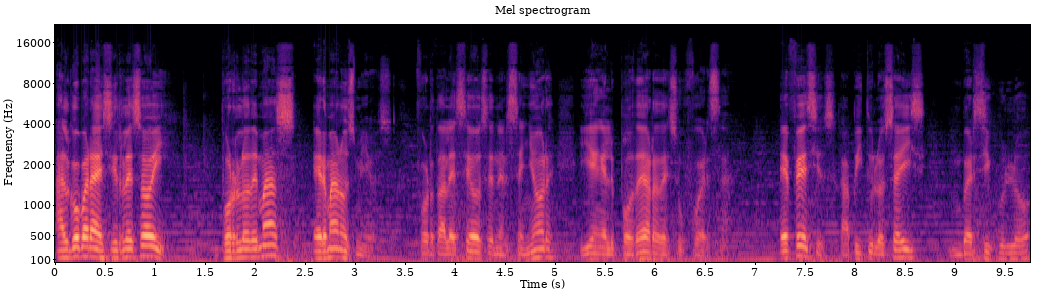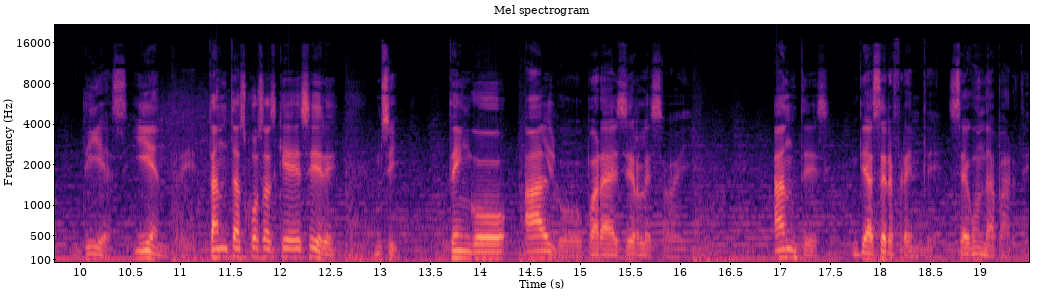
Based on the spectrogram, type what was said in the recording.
Algo para decirles hoy. Por lo demás, hermanos míos, fortaleceos en el Señor y en el poder de su fuerza. Efesios capítulo 6, versículo 10. Y entre tantas cosas que decir, sí, tengo algo para decirles hoy. Antes de hacer frente, segunda parte.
